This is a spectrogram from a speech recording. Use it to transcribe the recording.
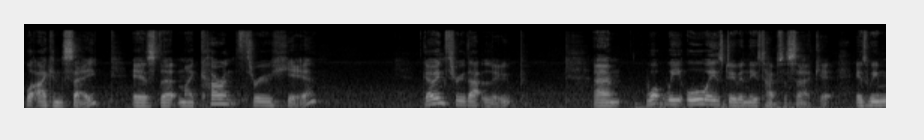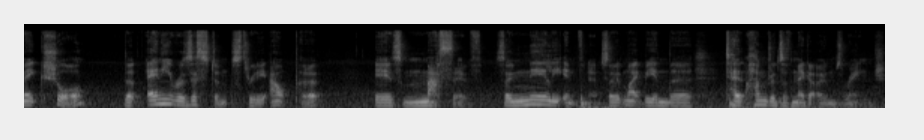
what I can say is that my current through here, going through that loop, um, what we always do in these types of circuit is we make sure that any resistance through the output is massive, so nearly infinite. So it might be in the hundreds of mega ohms range.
